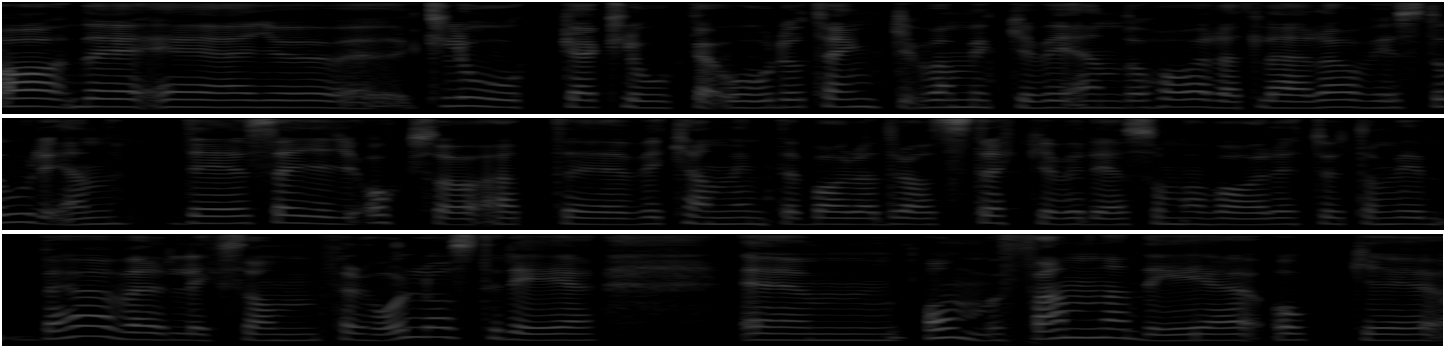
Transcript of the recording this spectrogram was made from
Ja, det är ju kloka, kloka ord och tänk vad mycket vi ändå har att lära av historien. Det säger ju också att eh, vi kan inte bara dra ett streck över det som har varit utan vi behöver liksom förhålla oss till det, ehm, omfamna det och eh,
